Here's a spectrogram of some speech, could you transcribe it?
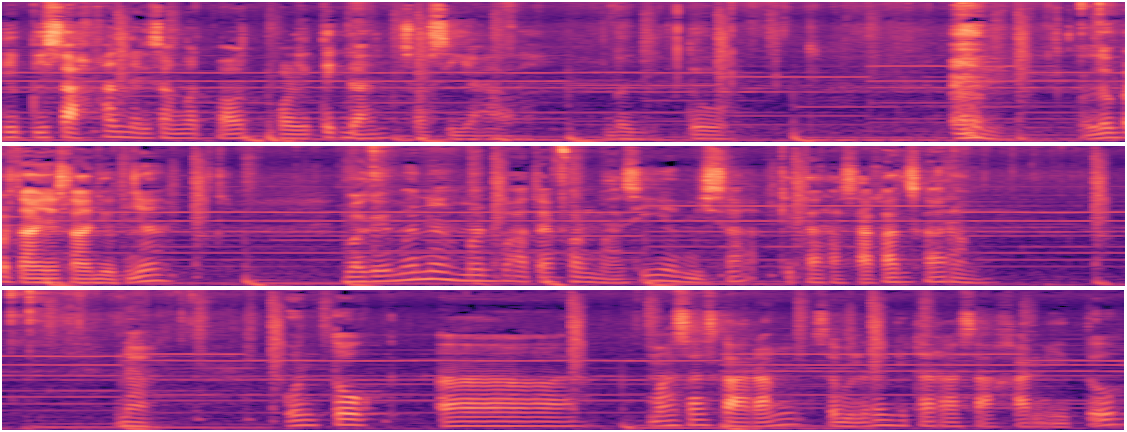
dipisahkan dari sangkut paut politik dan sosial. Begitu. Lalu pertanyaan selanjutnya bagaimana manfaat reformasi yang bisa kita rasakan sekarang? Nah untuk uh, masa sekarang sebenarnya kita rasakan itu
